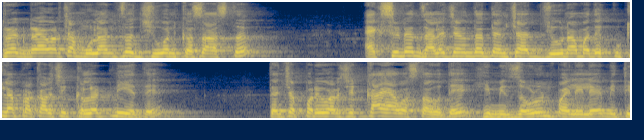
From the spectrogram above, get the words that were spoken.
ट्रक ड्रायव्हरच्या मुलांचं जीवन कसं असतं? ॲक्सिडेंट झाल्याच्यानंतर त्यांच्या जीवनामध्ये कुठल्या प्रकारची कलटणी येते? त्यांच्या परिवाराची काय अवस्था होते ही मी जवळून पाहिलेली आहे मी ती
